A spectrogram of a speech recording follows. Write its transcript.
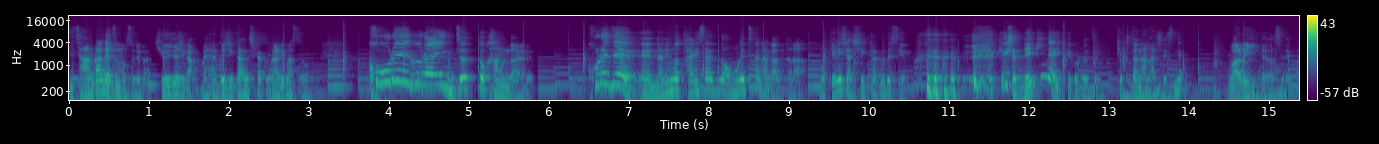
3ヶ月もすれば90時間、まあ、100時間近くなりますよ。これぐらいずっと考える。これで、え何も対策が思いつかなかったら、もう経営者失格ですよ。経営者できないってことですよ。極端な話ですね。悪い言い方をすれば。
